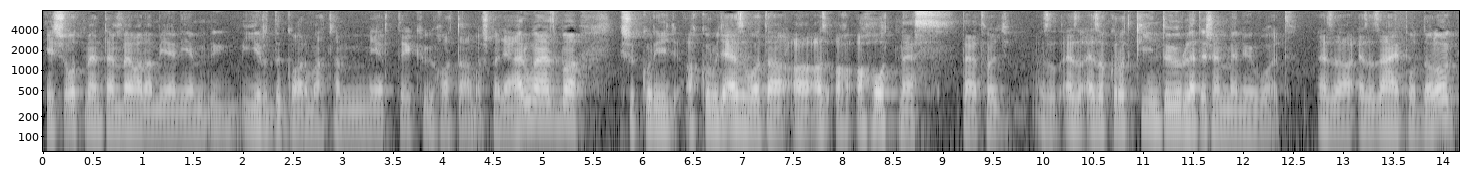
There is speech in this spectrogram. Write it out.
és ott mentem be valamilyen ilyen írd garmatlan mértékű, hatalmas nagy áruházba, és akkor így, akkor ugye ez volt a, a, a, a hotness, tehát hogy ez, ez, ez akkor ott kint őrületesen menő volt, ez, a, ez az iPod dolog,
